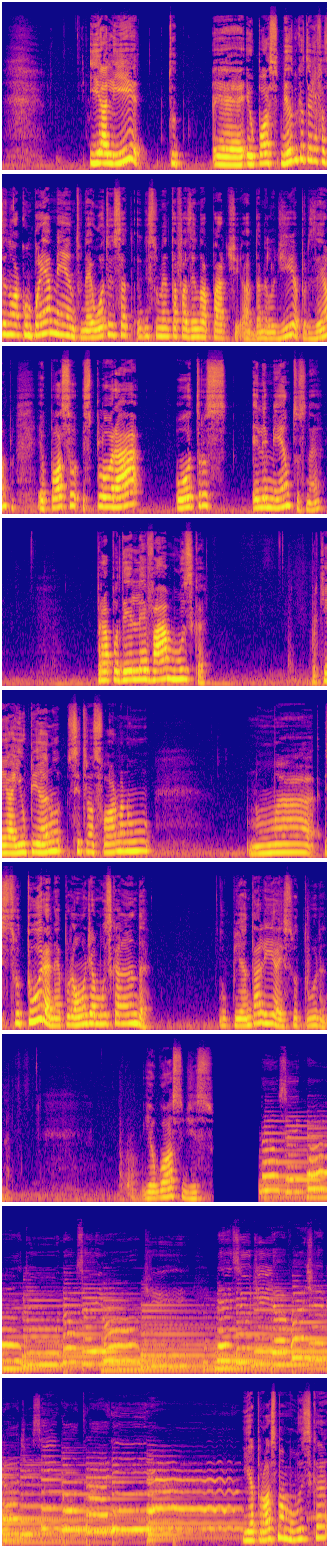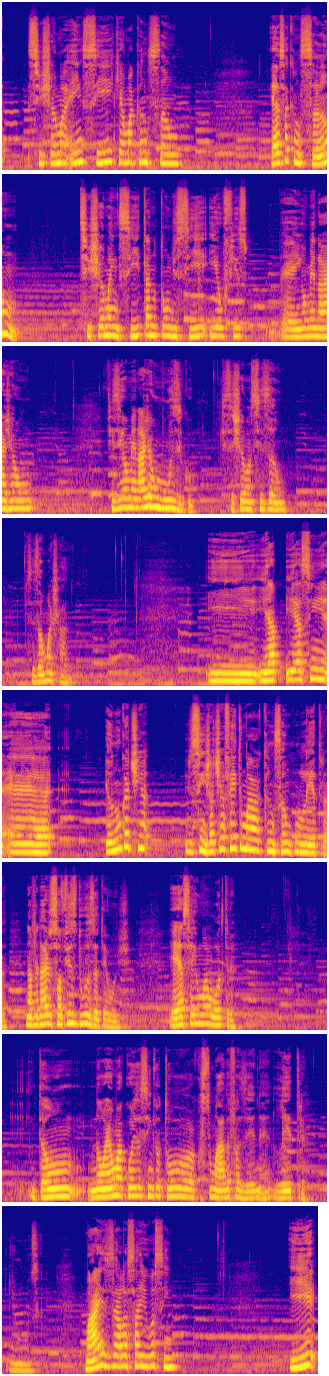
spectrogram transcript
E ali, tu, é, eu posso, mesmo que eu esteja fazendo um acompanhamento, né, o outro instrumento está fazendo a parte a, da melodia, por exemplo, eu posso explorar outros elementos, né, para poder levar a música. Porque aí o piano se transforma num, numa estrutura, né? Por onde a música anda. O piano tá ali, a estrutura. Né? E eu gosto disso. Não sei quando, E a próxima música se chama Em Si, que é uma canção. Essa canção se chama em si, está no tom de si e eu fiz é, em homenagem a um fiz em homenagem a um músico que se chama Cisão, Cisão Machado. E, e, e assim, é, eu nunca tinha, sim, já tinha feito uma canção com letra. Na verdade, eu só fiz duas até hoje. Essa e uma outra. Então, não é uma coisa assim que eu estou acostumada a fazer, né? Letra de música. Mas ela saiu assim. E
